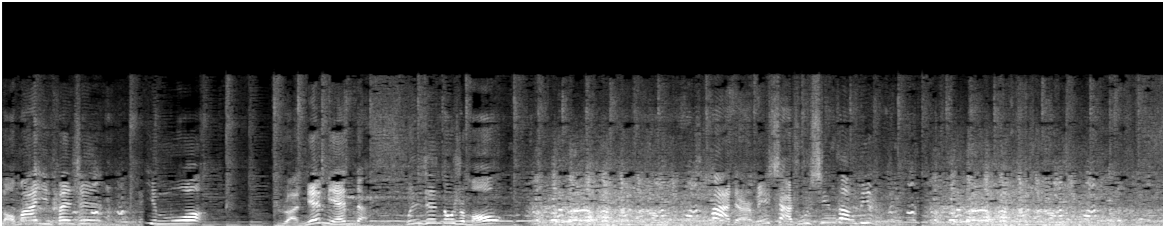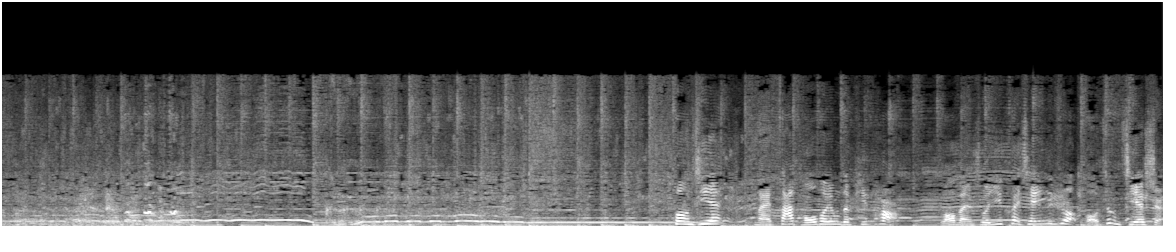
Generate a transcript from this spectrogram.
老妈一翻身，一摸，软绵绵的，浑身都是毛，差点没吓出心脏病来。逛街。买扎头发用的皮套，老板说一块钱一个，保证结实。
